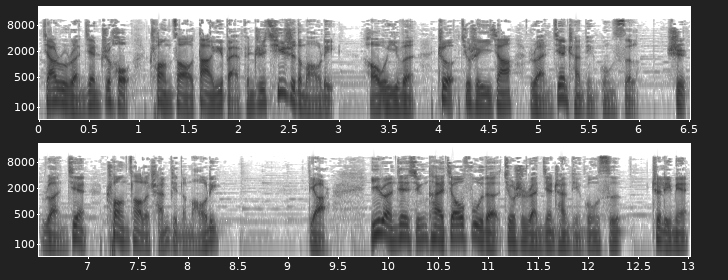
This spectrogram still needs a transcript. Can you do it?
加入软件之后，创造大于百分之七十的毛利，毫无疑问，这就是一家软件产品公司了。是软件创造了产品的毛利。第二，以软件形态交付的就是软件产品公司，这里面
